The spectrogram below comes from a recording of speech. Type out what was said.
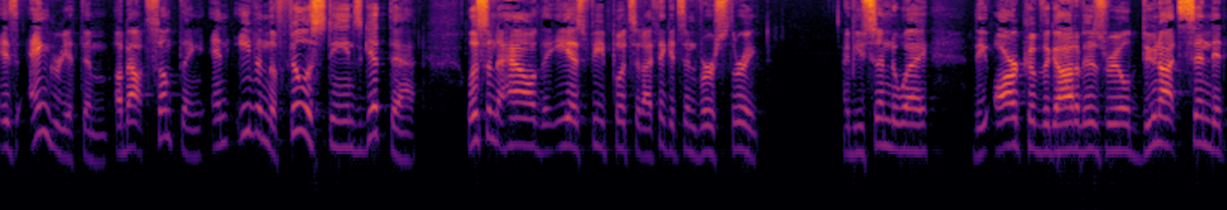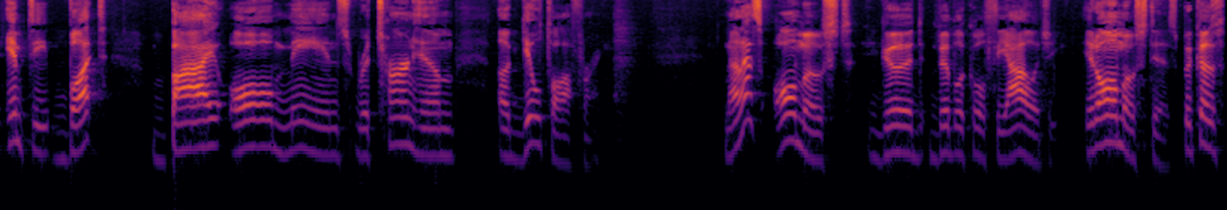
is angry at them about something, and even the Philistines get that. Listen to how the ESV puts it. I think it's in verse 3. If you send away the ark of the God of Israel? Do not send it empty, but by all means return him a guilt offering. Now, that's almost good biblical theology. It almost is, because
